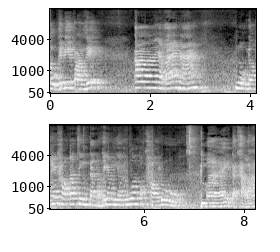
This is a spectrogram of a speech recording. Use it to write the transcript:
รุปให้พี่ฟังสิอ่าอย่างแรกนะ หนูยกให้เขาก็จริง แต่หนูก็ยังเลี้ยงร่วมกับเขาอยู่ไม่แต่คาร่า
